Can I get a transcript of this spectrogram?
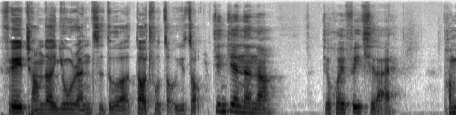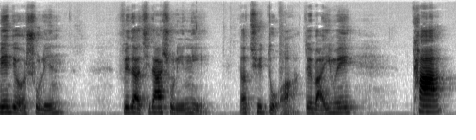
非常的悠然自得，到处走一走。渐渐的呢，就会飞起来，旁边就有树林，飞到其他树林里要去躲，对吧？因为它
